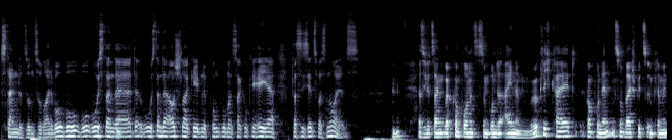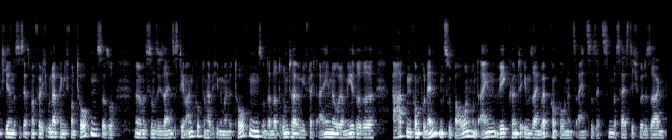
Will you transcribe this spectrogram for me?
Standards und so weiter? Wo, wo, wo, wo, ist dann der, der, wo ist dann der ausschlaggebende Punkt, wo man sagt, okay, hey, ja, das ist jetzt was Neues? Mhm. Also ich würde sagen, Web Components ist im Grunde eine Möglichkeit, Komponenten zum Beispiel zu implementieren. Das ist erstmal völlig unabhängig von Tokens. Also äh, wenn man sich so ein Designsystem anguckt, dann habe ich irgendwie meine Tokens und dann darunter irgendwie vielleicht eine oder mehrere Arten Komponenten zu bauen. Und ein Weg könnte eben sein, Web Components einzusetzen. Das heißt, ich würde sagen,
